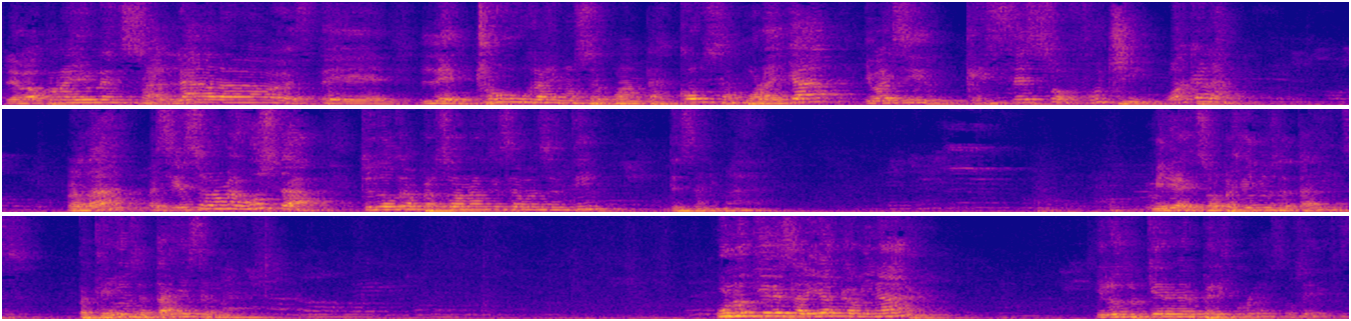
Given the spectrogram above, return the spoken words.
le va a poner ahí una ensalada, este, lechuga y no sé cuántas cosas por allá y va a decir, ¿qué es eso, fuchi? Guácala. ¿Verdad? Si eso no me gusta, entonces la otra persona que se va a sentir desanimada. Mire, son pequeños detalles. Pequeños detalles, hermanos. Uno quiere salir a caminar y el otro quiere ver películas o series.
